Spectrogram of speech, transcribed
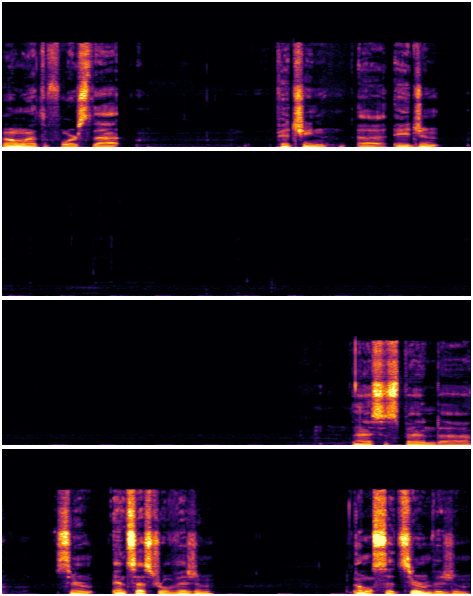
I'm gonna have to force that pitching uh, agent. Then I suspend uh, serum ancestral vision. Almost said serum vision.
